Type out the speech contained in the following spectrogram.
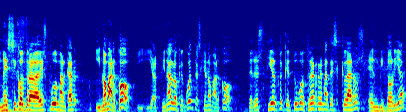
Messi contra el Alavés pudo marcar y no marcó. y al final lo que cuenta es que no marcó pero es cierto que tuvo tres remates claros en Vitoria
